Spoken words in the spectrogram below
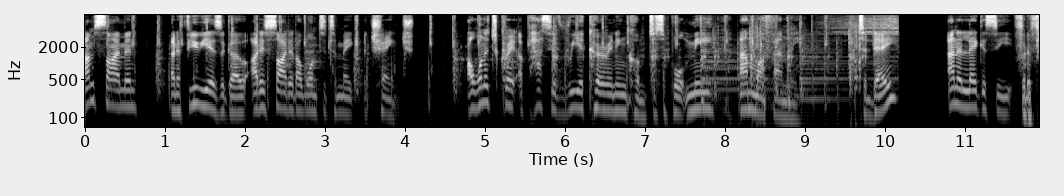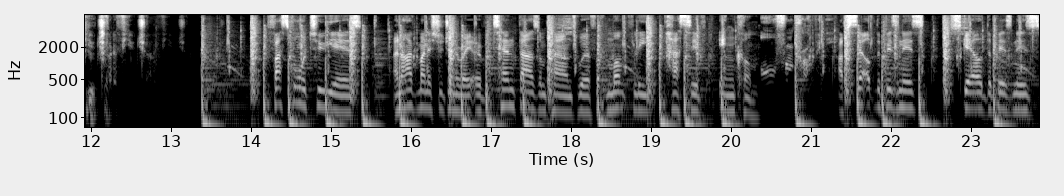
I'm Simon, and a few years ago, I decided I wanted to make a change. I wanted to create a passive, reoccurring income to support me and my family today and a legacy for the future. For the future. Fast forward two years, and I've managed to generate over £10,000 worth of monthly passive income. All from property. I've set up the business, scaled the business,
